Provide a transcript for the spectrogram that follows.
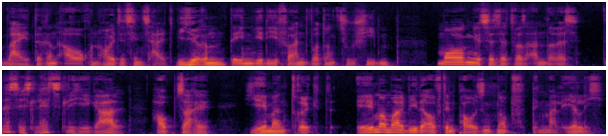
weiteren auch. Und heute sind es halt Viren, denen wir die Verantwortung zuschieben. Morgen ist es etwas anderes. Das ist letztlich egal. Hauptsache, jemand drückt immer mal wieder auf den Pausenknopf. Denn mal ehrlich,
